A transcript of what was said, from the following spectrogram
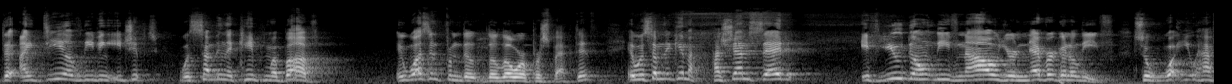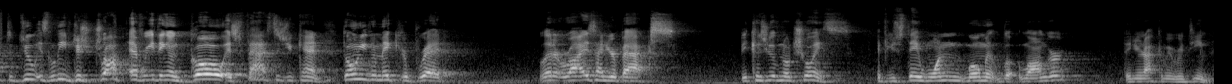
the idea of leaving Egypt was something that came from above. It wasn't from the, the lower perspective. It was something that came out. Hashem said, if you don't leave now, you're never going to leave. So what you have to do is leave. Just drop everything and go as fast as you can. Don't even make your bread. Let it rise on your backs because you have no choice. If you stay one moment lo- longer, then you're not going to be redeemed.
